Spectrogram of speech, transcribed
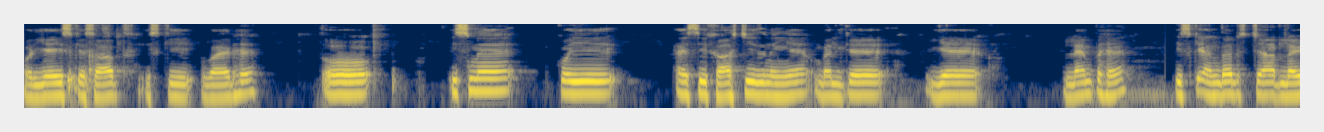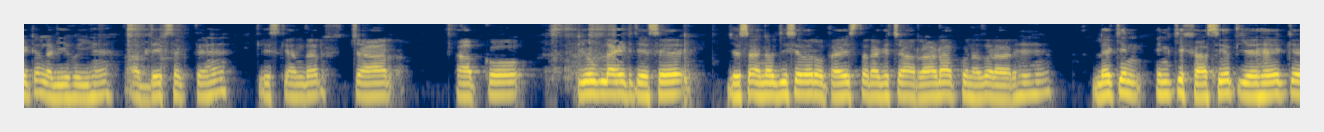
और ये इसके साथ इसकी वायर है। तो इसमें कोई ऐसी ख़ास चीज़ नहीं है, बल्कि ये लैंप है। इसके अंदर चार लाइटें लगी हुई हैं। आप देख सकते हैं कि इसके अंदर चार आपको ट्यूब लाइट जैसे, जैसा एनर्जी सेवर होता है, इस तरह के चार राड आपको नज़र आ रहे हैं। लेकिन इनकी खासियत यह है कि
